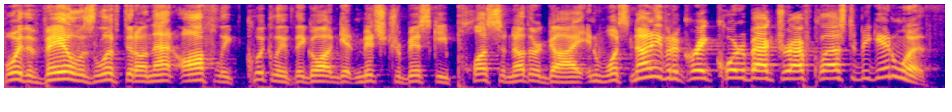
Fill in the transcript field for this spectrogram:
boy, the veil is lifted on that awfully quickly if they go out and get Mitch Trubisky plus another guy in what's not even a great quarterback draft class to begin with.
